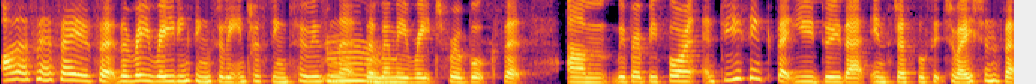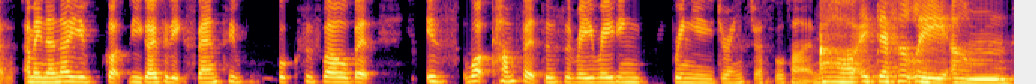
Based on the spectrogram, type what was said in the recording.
I was going to say is that the rereading thing's really interesting too, isn't mm. it? That when mm. we reach for a book that um, we've read before. And do you think that you do that in stressful situations? That I mean, I know you've got you go for the expansive books as well, but is what comfort does the rereading bring you during stressful times? Oh, it definitely. Um,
